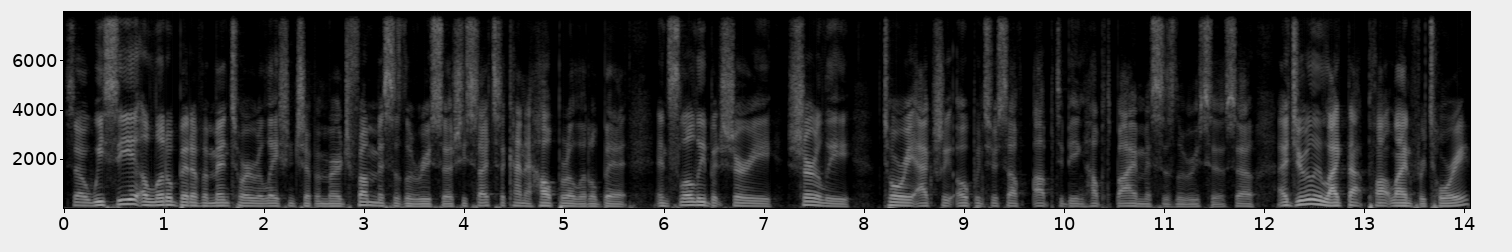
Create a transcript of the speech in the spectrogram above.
So we see a little bit of a mentor relationship emerge from Mrs. LaRusso. She starts to kind of help her a little bit, and slowly but surely, surely, Tori actually opens herself up to being helped by Mrs. LaRusso. So I do really like that plot line for Tori.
